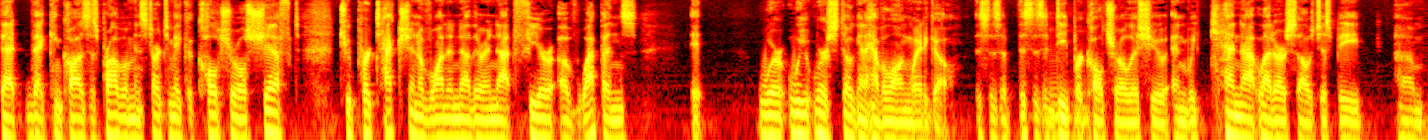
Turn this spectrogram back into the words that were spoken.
that that can cause this problem and start to make a cultural shift to protection of one another and not fear of weapons it, we're we, we're still going to have a long way to go. This is a this is a deeper cultural issue and we cannot let ourselves just be um,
